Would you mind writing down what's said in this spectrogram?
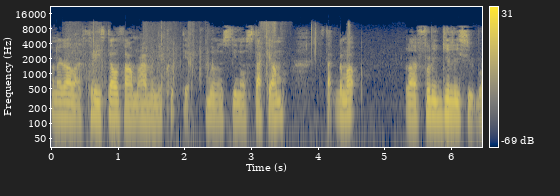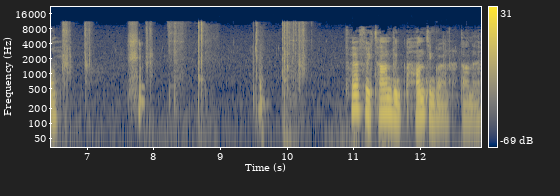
And I got like three stealth armor I haven't equipped yet. I'm gonna, you know, stack them, stack them up. Like fully ghillie suit, bro. Perfect hunting hunting ground down there.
